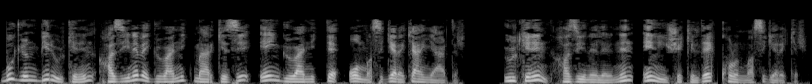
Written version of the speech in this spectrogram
Bugün bir ülkenin hazine ve güvenlik merkezi en güvenlikte olması gereken yerdir. Ülkenin hazinelerinin en iyi şekilde korunması gerekir.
